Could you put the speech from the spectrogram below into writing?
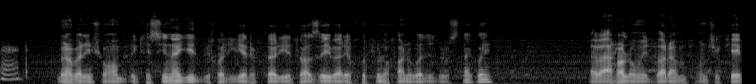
بله. بنابراین شما به کسی نگید بیخوادی گرفتاری تازه‌ای برای خودتون و خانواده درست نکنید. و به حال امیدوارم اونچه که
